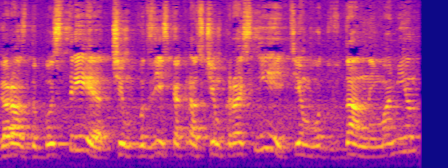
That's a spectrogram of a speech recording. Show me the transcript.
гораздо быстрее, чем вот здесь как раз чем краснее, тем вот в данный момент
